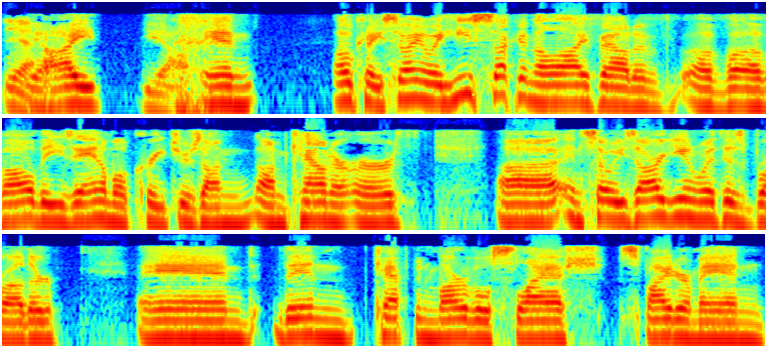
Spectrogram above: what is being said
Yeah. Yeah, I yeah, and okay, so anyway, he's sucking the life out of of, of all these animal creatures on on Counter Earth, uh, and so he's arguing with his brother, and then Captain Marvel slash Spider Man.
